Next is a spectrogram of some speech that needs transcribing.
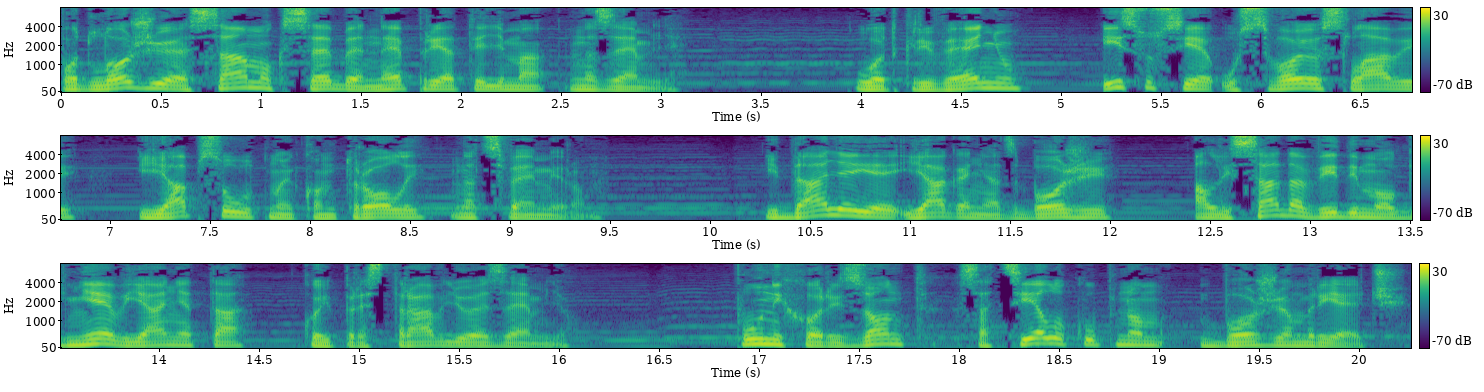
Podložio je samog sebe neprijateljima na zemlji. U otkrivenju Isus je u svojoj slavi i apsolutnoj kontroli nad svemirom. I dalje je jaganjac Boži, ali sada vidimo gnjev janjeta koji prestravljuje zemlju. Puni horizont sa cjelokupnom Božjom riječi.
